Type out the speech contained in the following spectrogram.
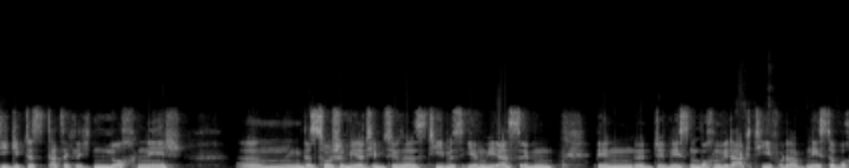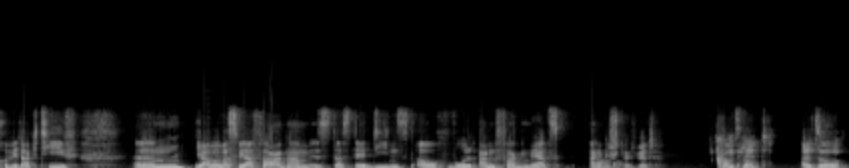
Die gibt es tatsächlich noch nicht. Ähm, das Social Media Team bzw. das Team ist irgendwie erst in, in den nächsten Wochen wieder aktiv oder nächste Woche wieder aktiv. Ähm, ja, aber was wir erfahren haben, ist, dass der Dienst auch wohl Anfang März eingestellt wird. Komplett. Also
